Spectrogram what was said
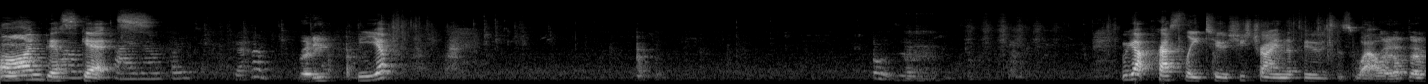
on biscuits. Ready? Yep. We got Presley too. She's trying the foods as well. Right up there.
